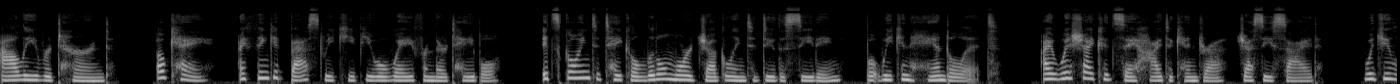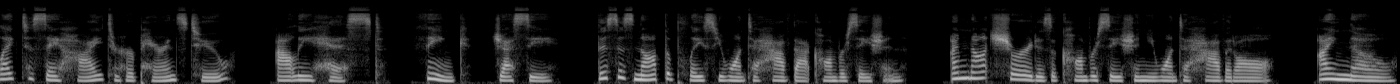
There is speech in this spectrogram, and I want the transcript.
Ali returned. Okay, I think it best we keep you away from their table. It's going to take a little more juggling to do the seating, but we can handle it. I wish I could say hi to Kendra, Jessie sighed. Would you like to say hi to her parents too? Ali hissed. Think, Jessie. This is not the place you want to have that conversation. I'm not sure it is a conversation you want to have at all. I know,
